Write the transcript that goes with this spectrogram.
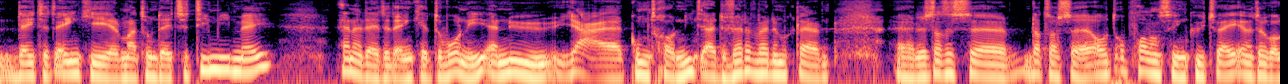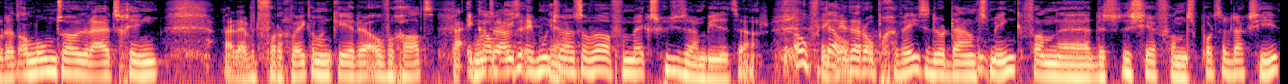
deed het één keer, maar toen deed zijn team niet mee. En hij deed het één keer, toen won hij. En nu ja, hij komt gewoon niet uit de verf bij de McLaren. Eh, dus dat, is, eh, dat was eh, het opvallendste in Q2. En natuurlijk ook dat Alonso eruit ging. Nou, daar hebben we het vorige week al een keer over gehad. ik ik, moet kan- trouwens, ik- ik, moet ja. trouwens nog wel even mijn excuses aanbieden trouwens. Oh, Ik werd daarop gewezen door Daan Smink, van, de, de chef van de sportredactie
